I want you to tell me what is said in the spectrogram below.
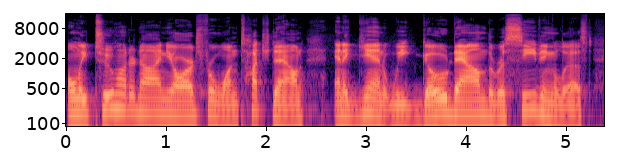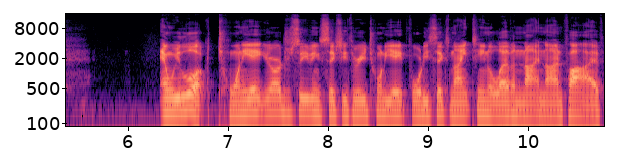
Only 209 yards for one touchdown. And again, we go down the receiving list and we look 28 yards receiving, 63, 28, 46, 19, 11, 9, 9, 5.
